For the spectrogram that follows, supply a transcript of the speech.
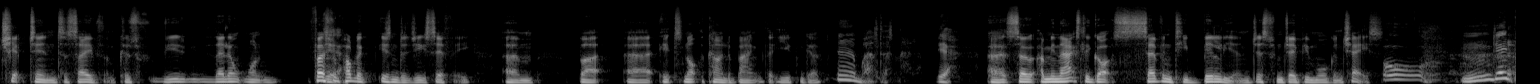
chipped in to save them because they don't want. First Yeah. Republic isn't a GSIFI, um, but uh, it's not the kind of bank that you can go, yeah, well, it doesn't matter. Yeah. Uh, so, I mean, they actually got 70 billion just from JP Morgan Chase. Oh, Mm, JP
